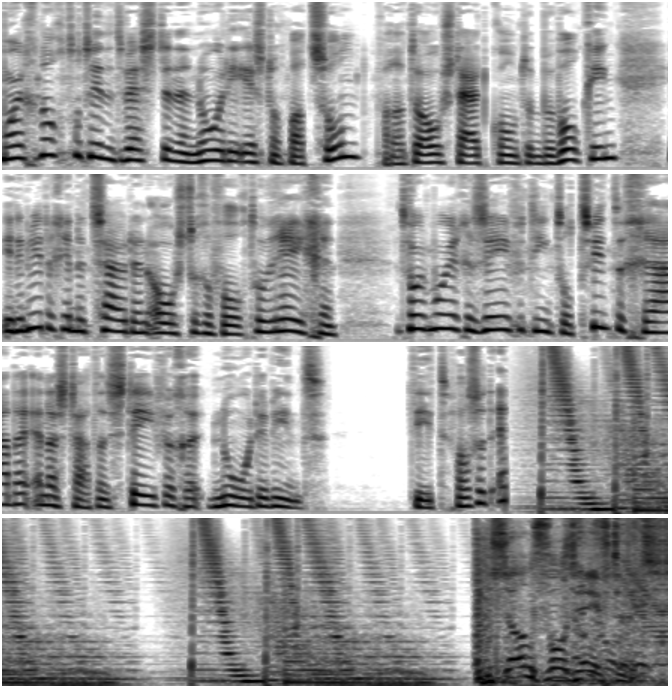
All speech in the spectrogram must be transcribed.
Morgenochtend in het westen en noorden eerst nog wat zon. Van het oosten uit komt een bewolking. In de middag in het zuiden en oosten gevolgd door regen. Het wordt morgen 17 tot 20 graden en er staat een stevige noordenwind. Dit was het... Zandvoort heeft het.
